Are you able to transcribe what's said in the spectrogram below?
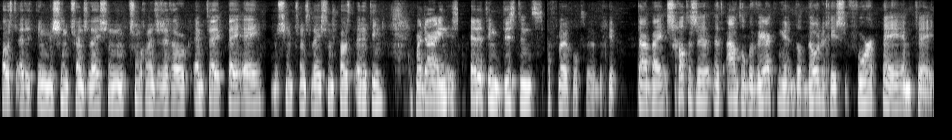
Post-Editing Machine Translation, sommige mensen zeggen ook MTPE, Machine Translation Post-Editing, maar daarin is Editing Distance een vleugeld uh, begrip. Daarbij schatten ze het aantal bewerkingen dat nodig is voor PEMT.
